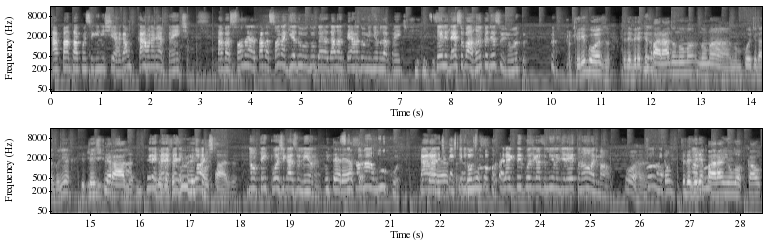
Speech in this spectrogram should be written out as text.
rapaz, não tava conseguindo enxergar um carro na minha frente. Tava só na, tava só na guia do, do da, da, lanterna do menino da frente. Se ele desce o barranco, eu desço junto. É perigoso. Você deveria ter parado numa, numa, num posto de gasolina e ter esperado. Peraí, peraí, Você peraí. foi o responsável. Não tem posto de gasolina. Não interessa. Você tá maluco. Caralho, de Caxias do Sul pra Porto Alegre tem posto de gasolina direito não, animal. Porra. Porra. Então você deveria maluco. parar em um local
